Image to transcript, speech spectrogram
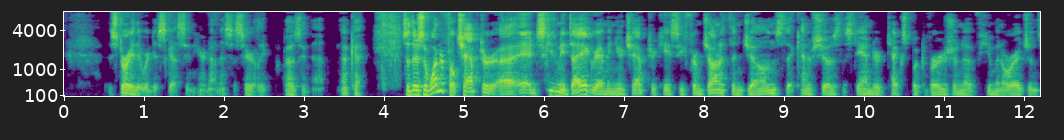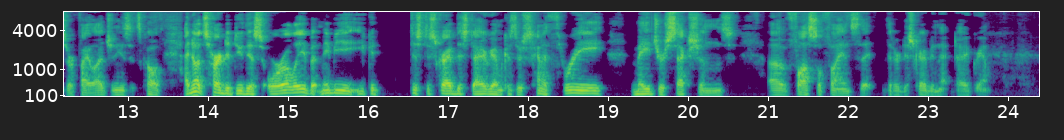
story that we're discussing here, not necessarily proposing that. Okay. So there's a wonderful chapter, uh, excuse me, diagram in your chapter, Casey, from Jonathan Jones that kind of shows the standard textbook version of human origins or phylogeny, as it's called. I know it's hard to do this orally, but maybe you could just describe this diagram because there's kind of three major sections of fossil finds that, that are described in that diagram.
